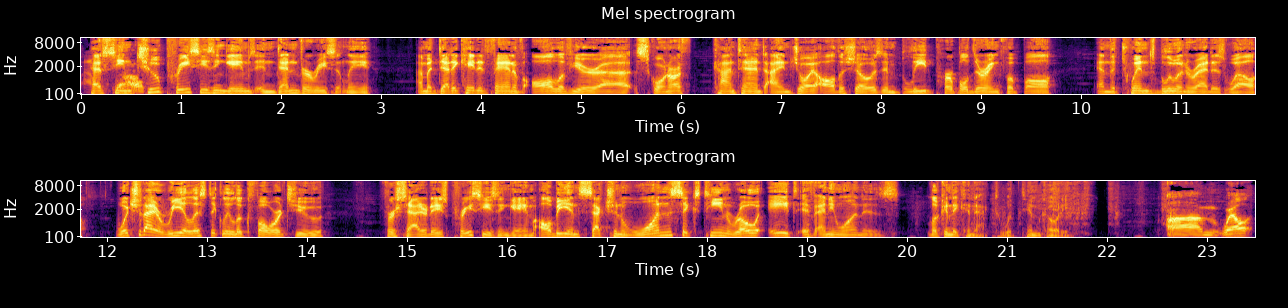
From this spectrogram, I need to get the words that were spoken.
Have seen two preseason games in Denver recently. I'm a dedicated fan of all of your uh, Score North content. I enjoy all the shows and bleed purple during football and the Twins blue and red as well. What should I realistically look forward to for Saturday's preseason game? I'll be in section 116, row 8, if anyone is looking to connect with Tim Cody. Um, well,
